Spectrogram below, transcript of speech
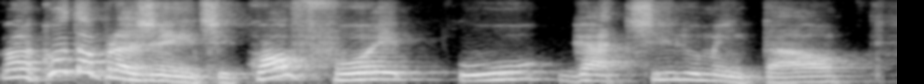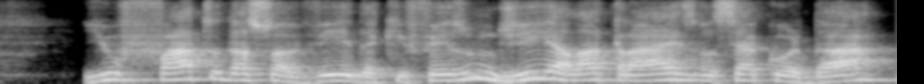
Agora, conta para gente, qual foi o gatilho mental e o fato da sua vida que fez um dia lá atrás você acordar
